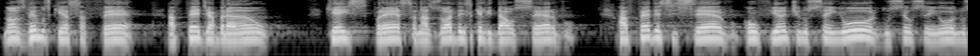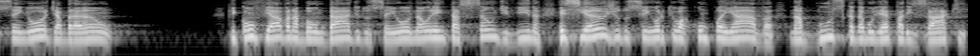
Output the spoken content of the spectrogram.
nós vemos que essa fé, a fé de Abraão, que é expressa nas ordens que ele dá ao servo, a fé desse servo, confiante no Senhor do seu Senhor, no Senhor de Abraão, que confiava na bondade do Senhor, na orientação divina, esse anjo do Senhor que o acompanhava na busca da mulher para Isaac.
